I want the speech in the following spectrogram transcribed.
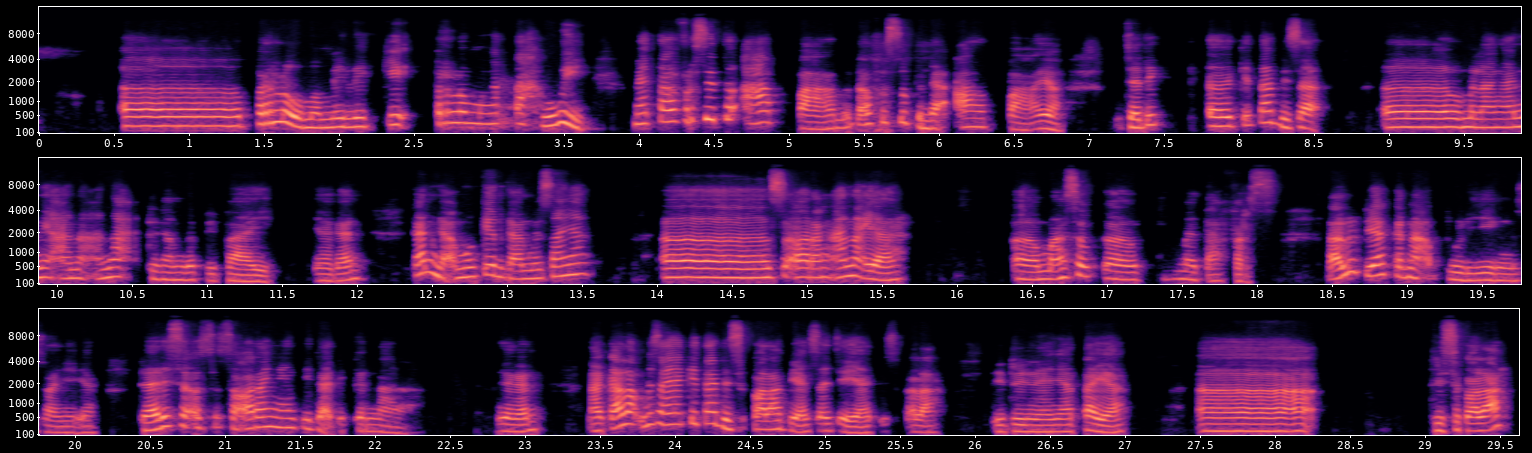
eh, perlu memiliki, perlu mengetahui metaverse itu apa, metaverse itu benda apa ya. Jadi eh, kita bisa eh, menangani anak-anak dengan lebih baik, ya kan? Kan nggak mungkin kan, misalnya eh, seorang anak ya eh, masuk ke metaverse, lalu dia kena bullying misalnya ya dari seseorang yang tidak dikenal, ya kan? Nah kalau misalnya kita di sekolah biasa aja ya, di sekolah di dunia nyata ya, eh, di sekolah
